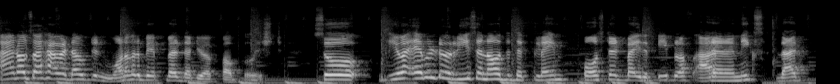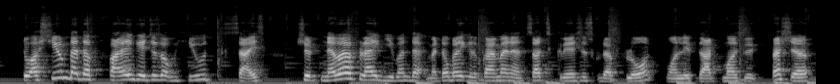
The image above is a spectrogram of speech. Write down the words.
And also, I have a doubt in one of the paper that you have published. So, you were able to reason out that the claim posted by the people of aerodynamics that to assume that the firing cages of huge size should never fly given the metabolic requirement and such creatures could have flown only if the atmospheric pressure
